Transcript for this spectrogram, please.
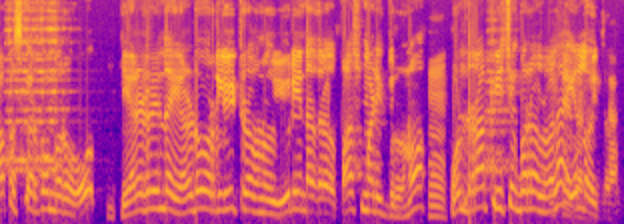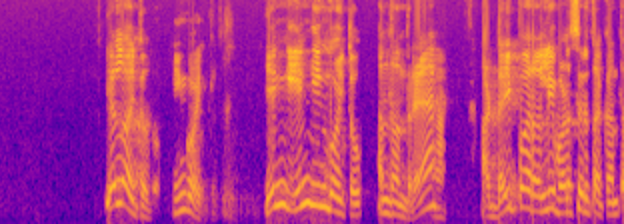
ವಾಪಸ್ ಕರ್ಕೊಂಡ್ಬರು ಎರಡರಿಂದ ಎರಡೂವರೆ ಲೀಟರ್ ಅವನು ಯೂರಿನ್ ಅದ್ರಲ್ಲಿ ಪಾಸ್ ಮಾಡಿದ್ರು. ಒಂದ್ ಡ್ರಾಪ್ ಈಚೆಗೆ ಬರಲ್ವಲ್ಲ? ಎಲ್ಲೋಯ್ತು ಎಲ್ಲೋಯ್ತು. ಅದು ಹಿಂಗೋಯ್ತು ಹೆಂಗ್ ಹೆಂಗ್ ಹಿಂಗೋಯ್ತು ಅಂತಂದ್ರೆ ಆ ಡೈಪರ್ ಅಲ್ಲಿ ಬಳಸಿರ್ತಕ್ಕಂಥ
